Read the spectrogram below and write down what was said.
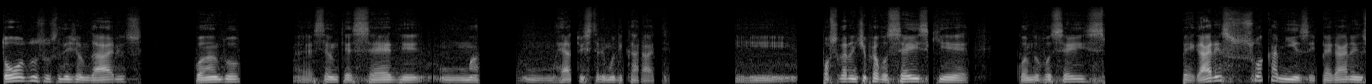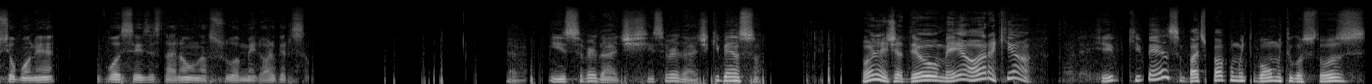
todos os legendários quando eh, se antecede uma, um reto extremo de caráter. E posso garantir para vocês que quando vocês pegarem sua camisa e pegarem o seu boné, vocês estarão na sua melhor versão. Isso é verdade, isso é verdade. Que benção. Bom, gente, já deu meia hora aqui, ó. Que, que benção. Bate-papo muito bom, muito gostoso.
